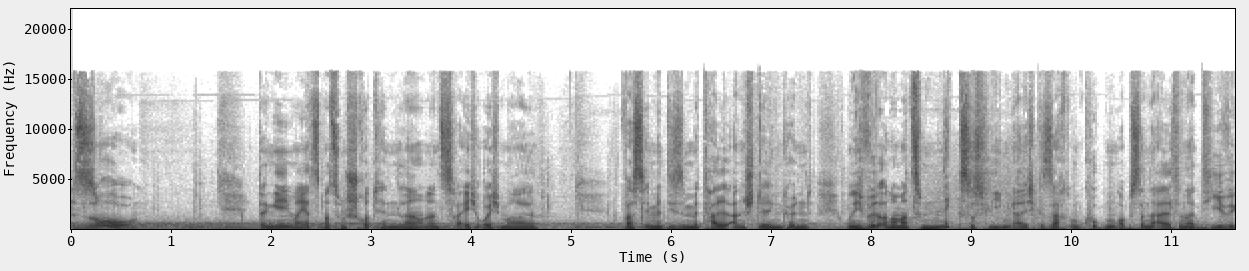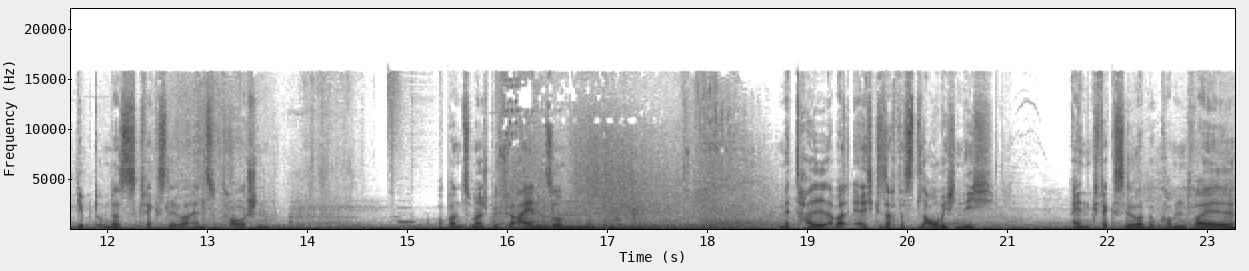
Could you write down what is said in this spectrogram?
So. Dann gehen wir jetzt mal zum Schrotthändler und dann zeige ich euch mal, was ihr mit diesem Metall anstellen könnt. Und ich würde auch nochmal zum Nexus fliegen, ehrlich gesagt, und gucken, ob es da eine Alternative gibt, um das Quecksilber einzutauschen. Ob man zum Beispiel für einen so ein Metall, aber ehrlich gesagt, das glaube ich nicht, einen Quecksilber bekommt, weil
